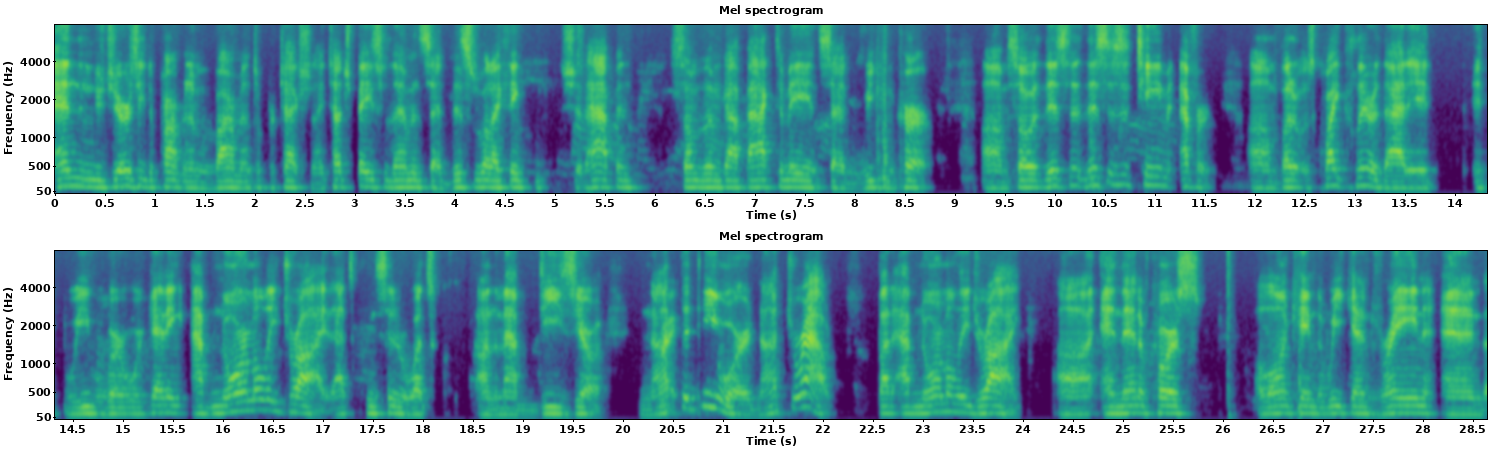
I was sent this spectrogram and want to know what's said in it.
and the New Jersey Department of Environmental Protection. I touched base with them and said, This is what I think should happen. Some of them got back to me and said, We concur. Um, so this, this is a team effort. Um, but it was quite clear that it, it we were, were getting abnormally dry. That's considered what's on the map D0, not right. the D word, not drought, but abnormally dry. Uh, and then, of course, along came the weekend rain, and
